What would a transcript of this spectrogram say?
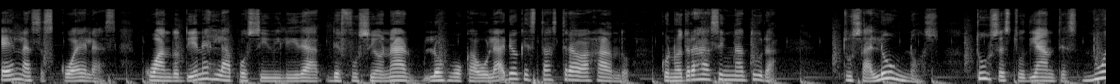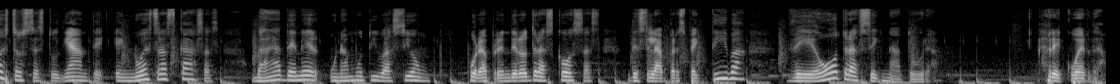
en las escuelas, cuando tienes la posibilidad de fusionar los vocabularios que estás trabajando con otras asignaturas, tus alumnos tus estudiantes, nuestros estudiantes en nuestras casas van a tener una motivación por aprender otras cosas desde la perspectiva de otra asignatura. Recuerda,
